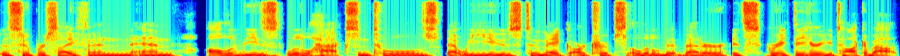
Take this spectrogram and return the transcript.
the super siphon, and all of these little hacks and tools that we use to make our trips a little bit better. It's great to hear you talk about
